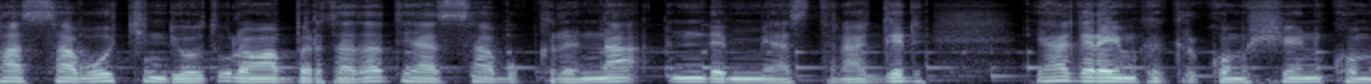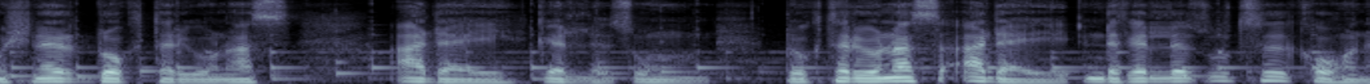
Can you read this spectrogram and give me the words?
ሀሳቦች እንዲወጡ ለማበረታታት የሀሳብ ውክልና እንደሚያስተናግድ የሀገራዊ ምክክር ኮሚሽን ኮሚሽነር ዶክተር ዮናስ አዳይ ገለጹ። ዶክተር ዮናስ አዳይ እንደገለጹት ከሆነ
